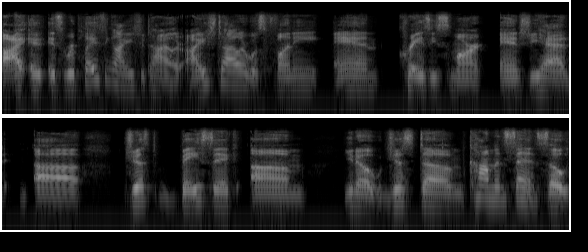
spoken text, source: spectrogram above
I it's replacing Aisha Tyler. Aisha Tyler was funny and crazy smart, and she had uh just basic um you know just um common sense. So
